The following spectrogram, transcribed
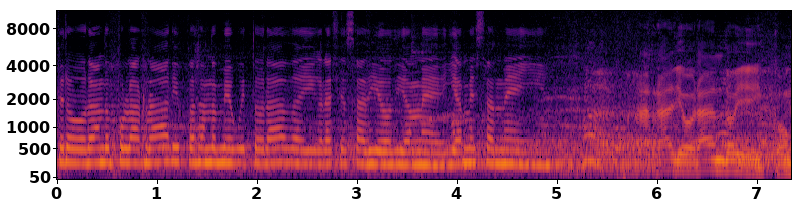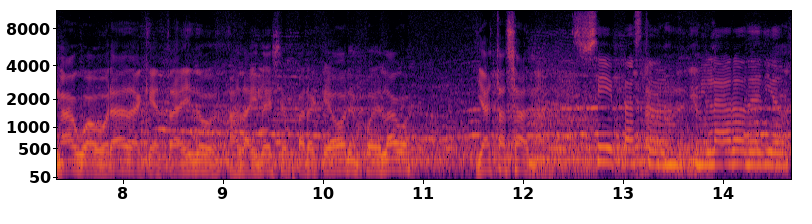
Pero orando por la radio, pasando mi agüita orada y gracias a Dios ya me, ya me sané. Y, La radio orando y con agua orada que ha traído a la iglesia para que oren por el agua. Ya está sana. sí, pastor, milagro de Dios.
